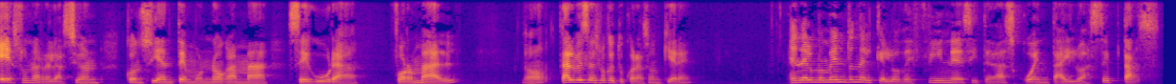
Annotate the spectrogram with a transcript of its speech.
es una relación consciente, monógama, segura, formal, ¿no? Tal vez es lo que tu corazón quiere. En el momento en el que lo defines y te das cuenta y lo aceptas,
